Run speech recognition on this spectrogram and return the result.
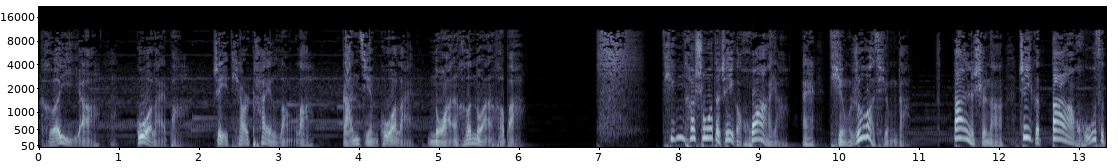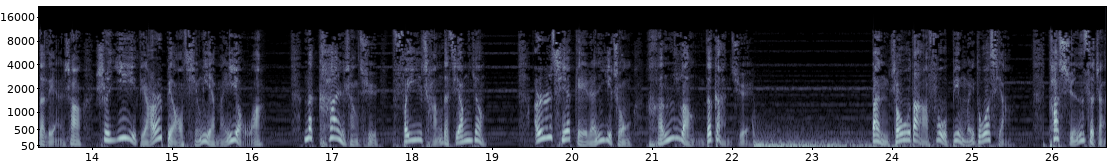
可以呀，过来吧，这天太冷了，赶紧过来暖和暖和吧。”听他说的这个话呀，哎，挺热情的，但是呢，这个大胡子的脸上是一点表情也没有啊，那看上去非常的僵硬。而且给人一种很冷的感觉，但周大富并没多想，他寻思着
